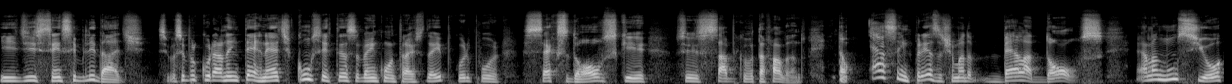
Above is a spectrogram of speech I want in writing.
e de sensibilidade. Se você procurar na internet, com certeza você vai encontrar isso daí. Procure por sex dolls, que você sabe o que eu vou estar falando. Então, essa empresa chamada Bella Dolls, ela anunciou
